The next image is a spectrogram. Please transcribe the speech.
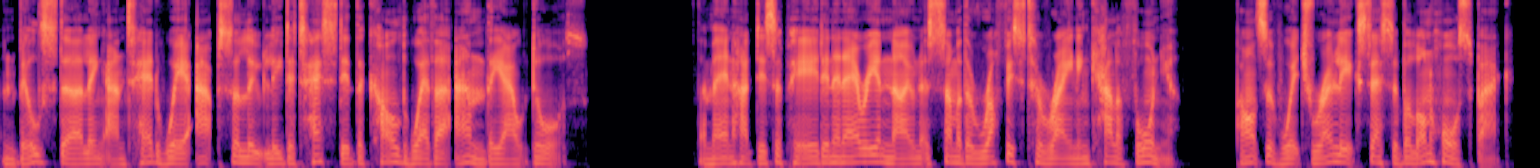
and Bill Sterling and Ted Weiher absolutely detested the cold weather and the outdoors. The men had disappeared in an area known as some of the roughest terrain in California, parts of which were only accessible on horseback,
